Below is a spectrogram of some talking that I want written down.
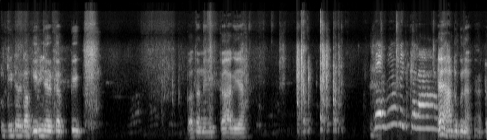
गिटार का गिटार का पिक पता नहीं कहाँ गया ए हाथ डूबी ना আটো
